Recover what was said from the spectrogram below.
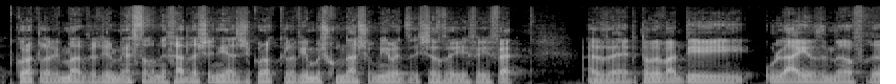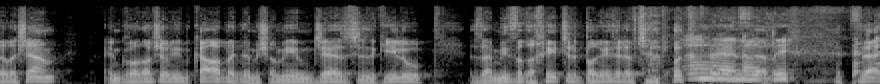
את כל הכלבים מעבירים מסר מאחד לשני, אז שכל הכלבים בשכונה שומעים את זה, שזה יפהפה. אז אה, פתאום הבנתי, אולי זה מרפרר לשם, הם כבר לא שומעים קראבן, הם שומעים ג'אז, שזה כאילו, זה המזרחית של פריז 1910. אה. זה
